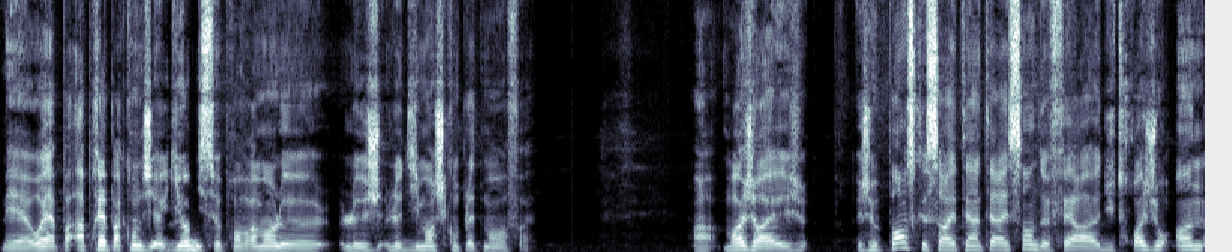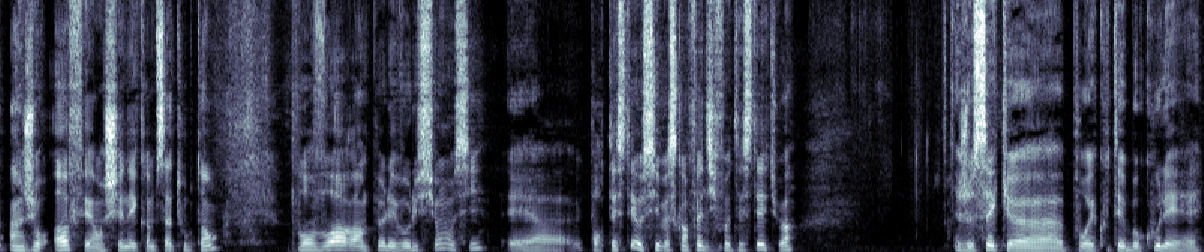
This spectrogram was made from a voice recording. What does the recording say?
Mais euh, ouais, ap- après, par contre, Guillaume, il se prend vraiment le, le, le dimanche complètement off. Ouais. Voilà. Moi, j'aurais, je, je pense que ça aurait été intéressant de faire du 3 jours on, 1 jour off et enchaîner comme ça tout le temps pour voir un peu l'évolution aussi et euh, pour tester aussi, parce qu'en fait, il faut tester, tu vois. Je sais que euh, pour écouter beaucoup les,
